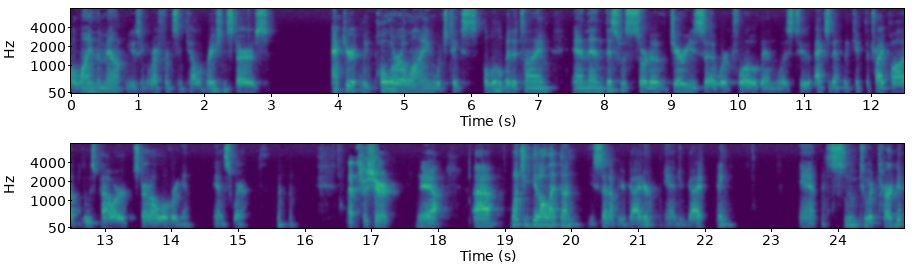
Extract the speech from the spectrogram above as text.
align the mount using reference and calibration stars, accurately polar align, which takes a little bit of time, and then this was sort of Jerry's uh, workflow then was to accidentally kick the tripod, lose power, start all over again and swear. That's for sure. Yeah. Uh, once you get all that done, you set up your guider and your guiding and slew to a target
